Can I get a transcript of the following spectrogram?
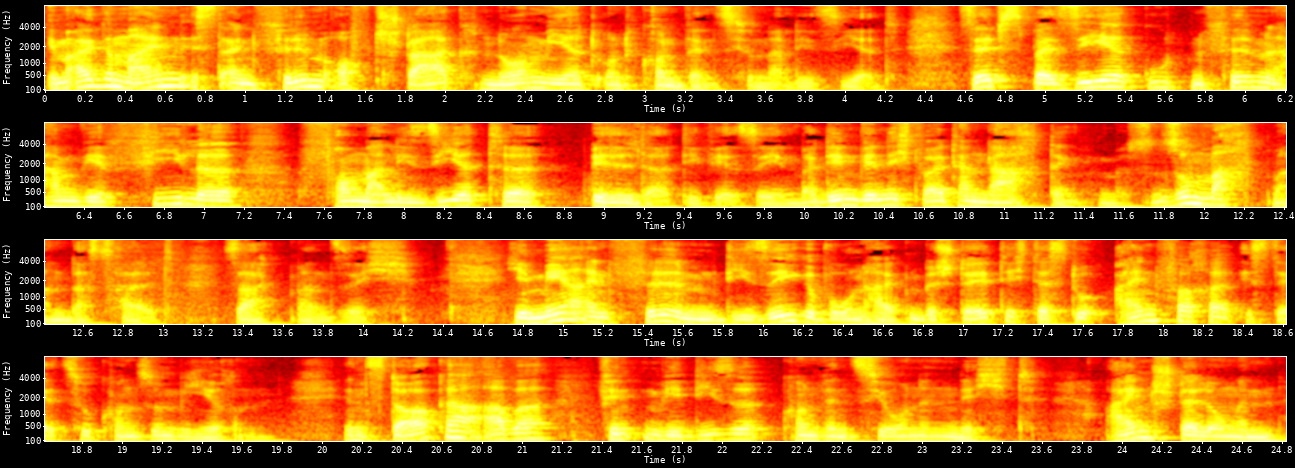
Im Allgemeinen ist ein Film oft stark normiert und konventionalisiert. Selbst bei sehr guten Filmen haben wir viele formalisierte Bilder, die wir sehen, bei denen wir nicht weiter nachdenken müssen. So macht man das halt, sagt man sich. Je mehr ein Film die Sehgewohnheiten bestätigt, desto einfacher ist er zu konsumieren. In Stalker aber finden wir diese Konventionen nicht. Einstellungen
